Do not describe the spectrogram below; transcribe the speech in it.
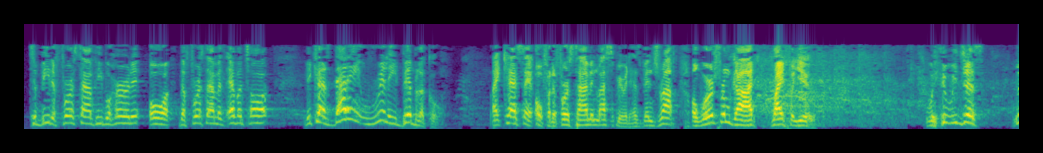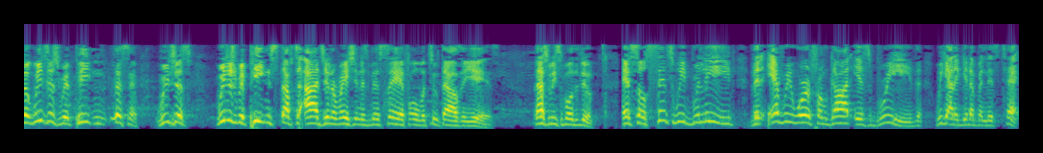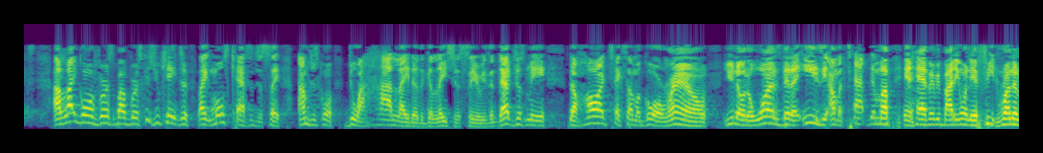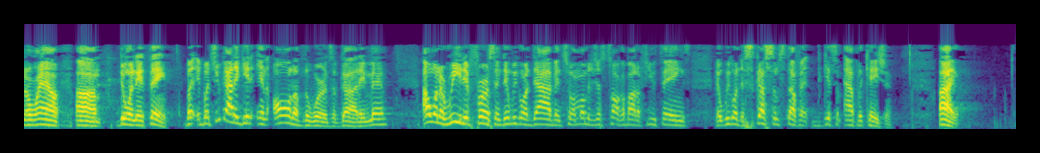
to be the first time people heard it or the first time it's ever taught because that ain't really biblical. Like Cat saying, oh, for the first time in my spirit has been dropped a word from God right for you. We, we just, look, we just repeating, listen, we just, we just repeating stuff to our generation that's been said for over 2,000 years. That's what we're supposed to do. And so since we believe that every word from God is breathed, we got to get up in this text. I like going verse by verse because you can't just, like most cats just say, I'm just going to do a highlight of the Galatians series. And that just means the hard text I'm going to go around, you know, the ones that are easy, I'm going to tap them up and have everybody on their feet running around, um, doing their thing. But, but you got to get in all of the words of God. Amen. I want to read it first and then we're going to dive into them. I'm going to just talk about a few things and we're going to discuss some stuff and get some application. All right.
